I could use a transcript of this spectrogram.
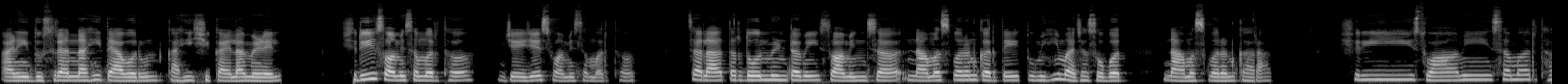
आणि दुसऱ्यांनाही त्यावरून काही शिकायला मिळेल. श्री स्वामी समर्थ जय जय स्वामी समर्थ. चला तर दोन मिनटं मी स्वामींचं नामस्मरण करते. तुम्हीही माझ्यासोबत नामस्मरण करा. श्री स्वामी समर्थ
